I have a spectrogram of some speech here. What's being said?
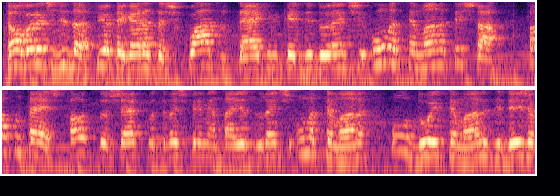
Então agora eu te desafio a pegar essas quatro técnicas e durante uma semana testar. Faça um teste, fala com seu chefe que você vai experimentar isso durante uma semana ou duas semanas e veja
